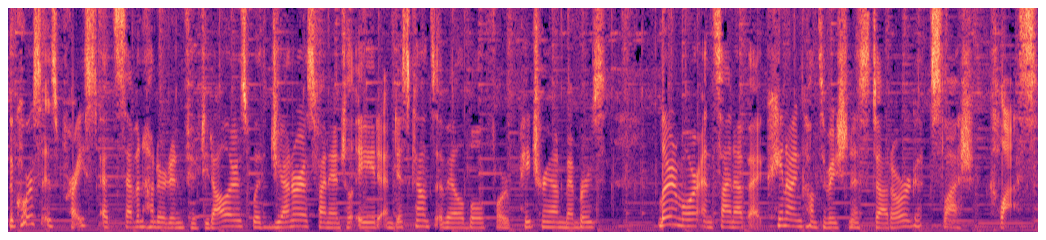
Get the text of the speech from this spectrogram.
The course is priced at $750 with generous financial aid and discounts available for Patreon members. Learn more and sign up at canineconservationist.org slash class.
